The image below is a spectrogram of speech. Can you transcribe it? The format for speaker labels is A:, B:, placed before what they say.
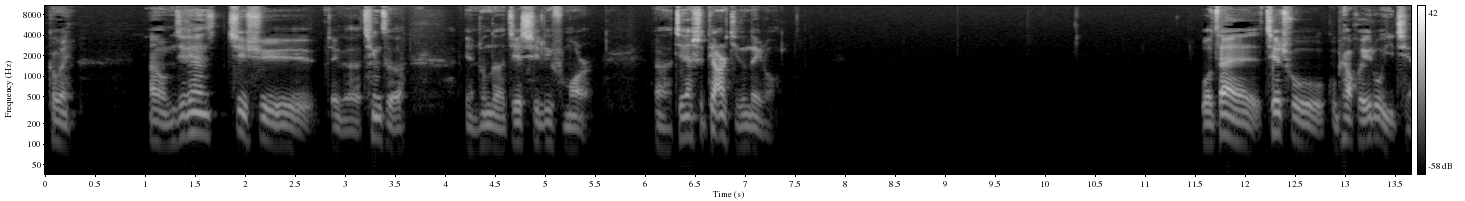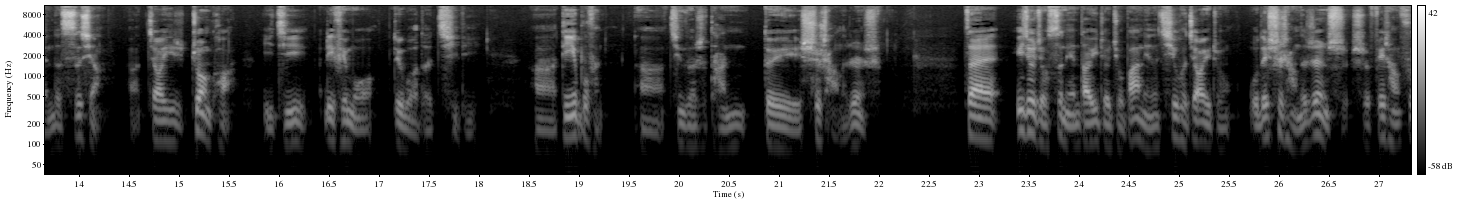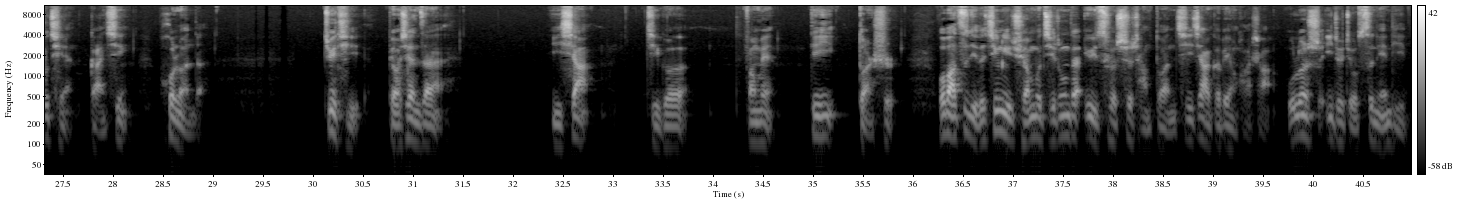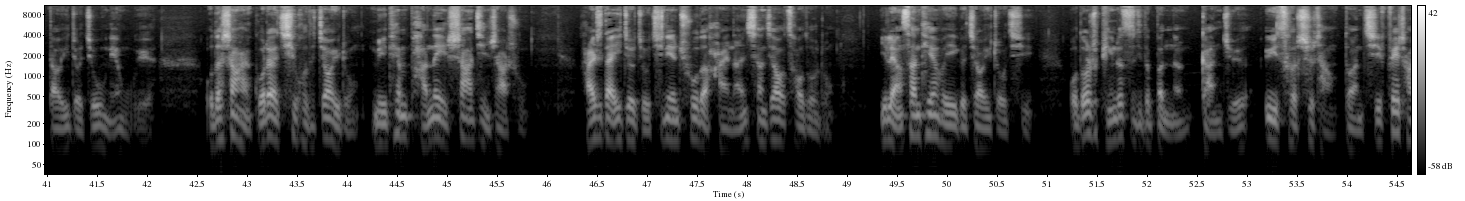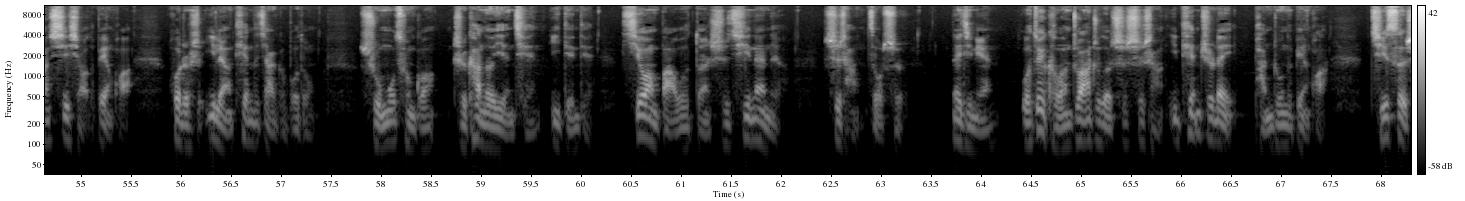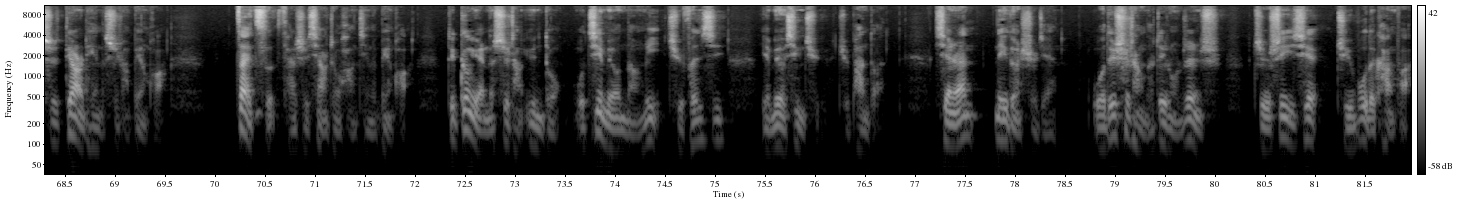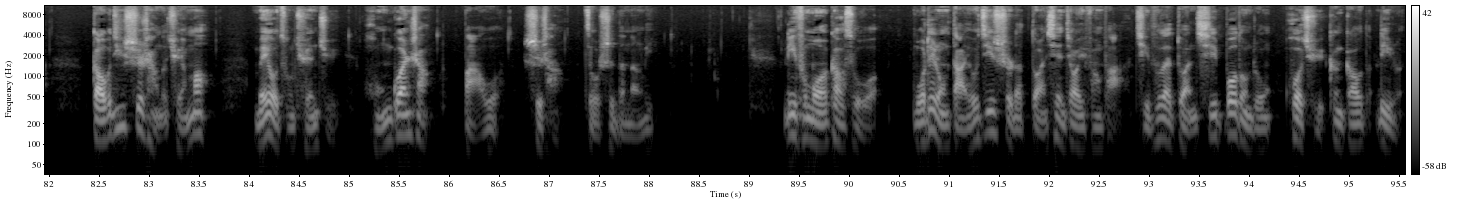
A: 各位，呃，我们今天继续这个清泽眼中的杰西·利弗莫尔，呃，今天是第二集的内容。我在接触股票回忆录以前的思想啊，交易状况以及利菲摩对我的启迪啊，第一部分啊，清泽是谈对市场的认识。在一九九四年到一九九八年的期货交易中，我对市场的认识是非常肤浅、感性、混乱的。具体表现在以下几个方面：第一，短视，我把自己的精力全部集中在预测市场短期价格变化上。无论是一九九四年底到一九九五年五月，我在上海国债期货的交易中，每天盘内杀进杀出；还是在一九九七年初的海南橡胶操作中，以两三天为一个交易周期，我都是凭着自己的本能感觉预测市场短期非常细小的变化，或者是一两天的价格波动。鼠目寸光，只看到眼前一点点，希望把握短时期内的市场走势。那几年，我最渴望抓住的是市场一天之内盘中的变化，其次是第二天的市场变化，再次才是下周行情的变化。对更远的市场运动，我既没有能力去分析，也没有兴趣去判断。显然，那段时间我对市场的这种认识，只是一些局部的看法，搞不清市场的全貌，没有从全局宏观上把握市场。走势的能力。利弗莫告诉我，我这种打游击式的短线交易方法，企图在短期波动中获取更高的利润，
